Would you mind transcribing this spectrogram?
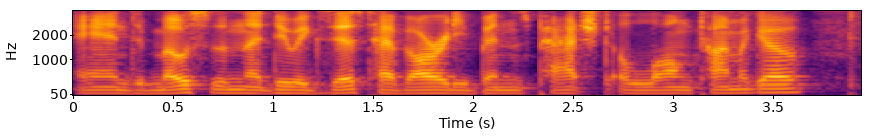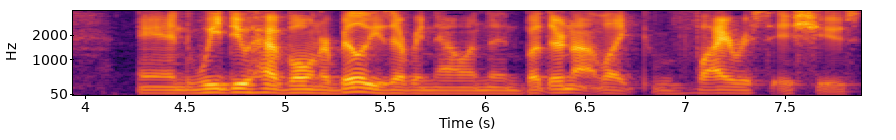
and most of them that do exist have already been patched a long time ago. And we do have vulnerabilities every now and then, but they're not like virus issues.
